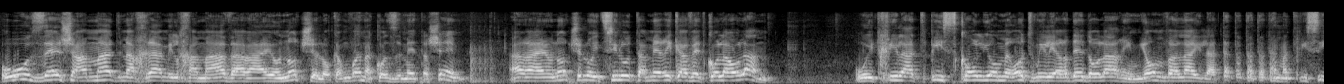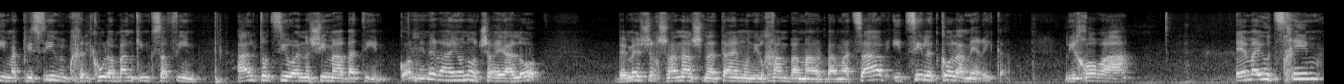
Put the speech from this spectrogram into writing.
הוא זה שעמד מאחרי המלחמה והרעיונות שלו, כמובן הכל זה מאת השם, הרעיונות שלו הצילו את אמריקה ואת כל העולם. הוא התחיל להדפיס כל יום מאות מיליארדי דולרים, יום ולילה, טה טה טה טה טה, מדפיסים, מדפיסים, והם חילקו לבנקים כספים. אל תוציאו אנשים מהבתים. כל מיני רעיונות שהיה לו, במשך שנה, שנתיים הוא נלחם במ- במצב, הציל את כל אמריקה. לכאורה, הם היו צריכים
